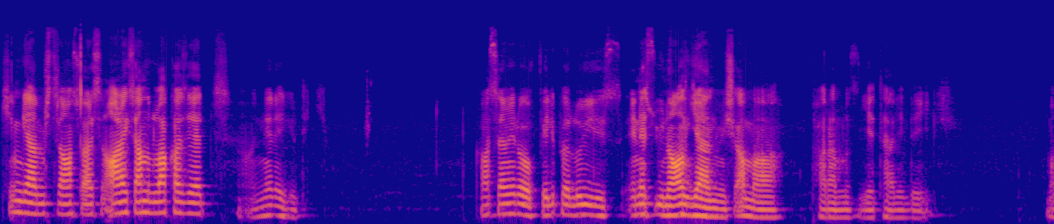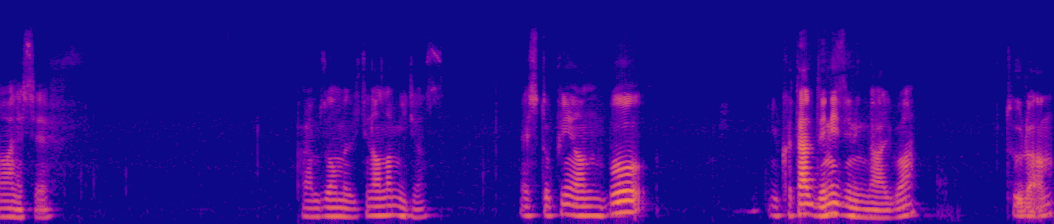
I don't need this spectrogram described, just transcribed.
Kim gelmiş transfersin? Alexander Lacazette. Nereye girdik? Casemiro, Felipe Luis, Enes Ünal gelmiş ama paramız yeterli değil. Maalesef. Paramız olmadığı için alamayacağız. Estupian bu Yukatel Denizli'nin galiba. Turan.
